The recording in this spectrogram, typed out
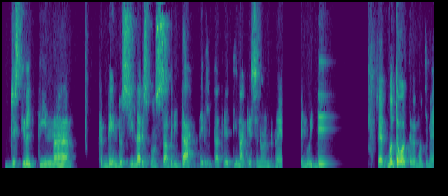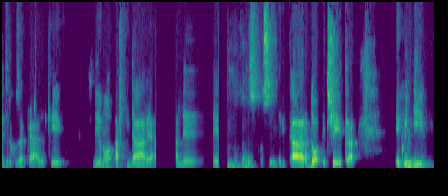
gestire il team prendendosi la responsabilità dei risultati del team, anche se non è lui. De- cioè, molte volte per molti manager cosa accade? Che devono affidare alle quando si consegna in ritardo, eccetera. E quindi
